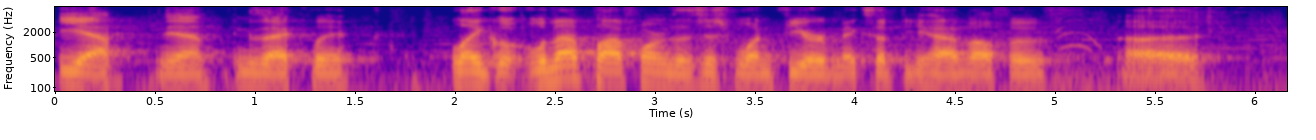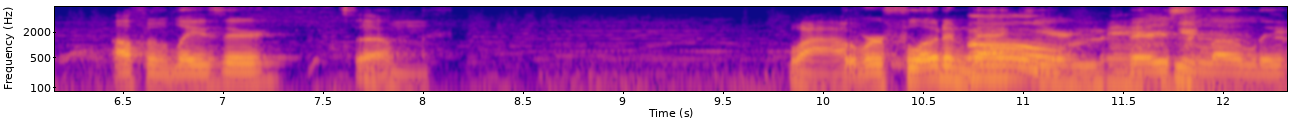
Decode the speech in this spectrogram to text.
yeah, yeah, exactly. Like without platforms, it's just one fewer mix-up you have off of uh, off of laser. So, Mhm. Wow. but we're floating back Oh, here man. very slowly.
